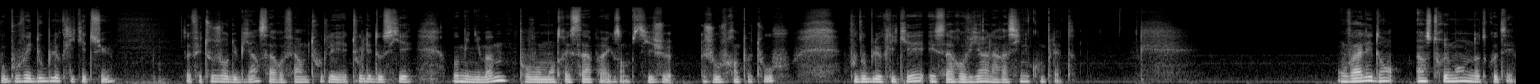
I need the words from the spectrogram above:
vous pouvez double-cliquer dessus ça fait toujours du bien, ça referme tous les, dossiers au minimum. Pour vous montrer ça, par exemple, si j'ouvre un peu tout, vous double-cliquez et ça revient à la racine complète. On va aller dans Instruments de notre côté.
